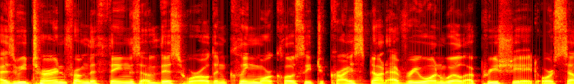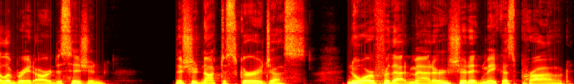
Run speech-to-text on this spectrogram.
As we turn from the things of this world and cling more closely to Christ, not everyone will appreciate or celebrate our decision. This should not discourage us, nor, for that matter, should it make us proud.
